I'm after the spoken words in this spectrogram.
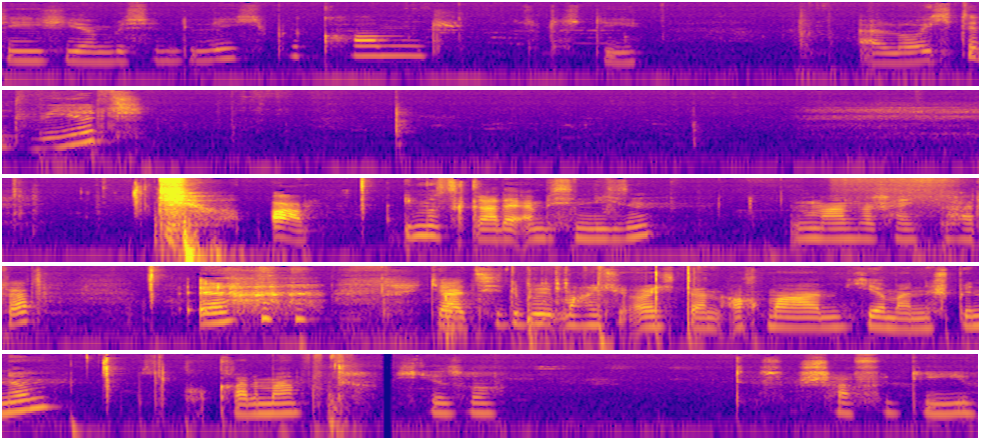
die hier ein bisschen Licht bekommt, sodass die erleuchtet wird. Ah, ich muss gerade ein bisschen niesen, wie man wahrscheinlich gehört hat. Äh, ja, als Titelbild mache ich euch dann auch mal hier meine Spinne. Ich gucke gerade mal, hier so das schaffe, die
